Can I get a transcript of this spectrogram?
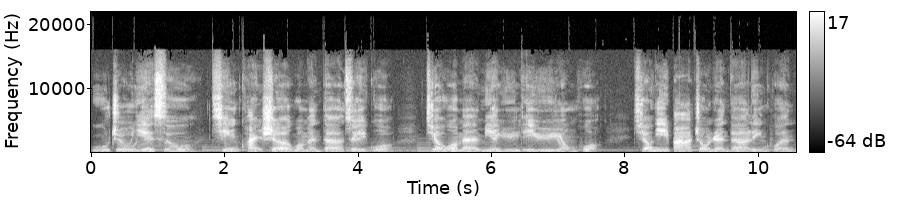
无主耶稣，请宽赦我们的罪过，救我们免于地狱永火。求你把众人的灵魂，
